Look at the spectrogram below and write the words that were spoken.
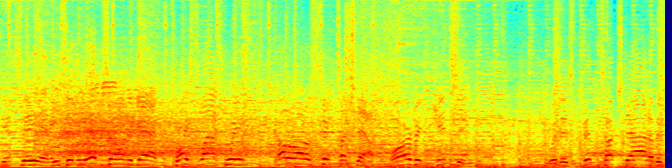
Kinsey, and he's in the end zone again, twice last week. Colorado State touchdown. Marvin Kinsey with his fifth touchdown of his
